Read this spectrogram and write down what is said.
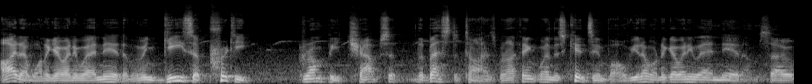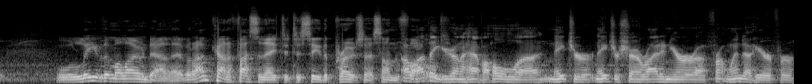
I don't want to go anywhere near them. I mean, geese are pretty grumpy chaps at the best of times, but I think when there's kids involved, you don't want to go anywhere near them. So we'll leave them alone down there. But I'm kind of fascinated to see the process unfold. Oh, I think you're going to have a whole uh, nature nature show right in your uh, front window here for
